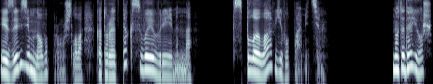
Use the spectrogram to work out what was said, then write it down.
из их земного прошлого, которая так своевременно всплыла в его памяти. «Но ты даешь.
